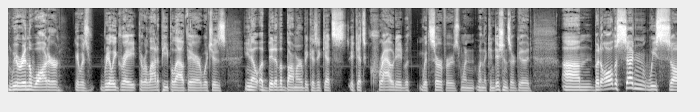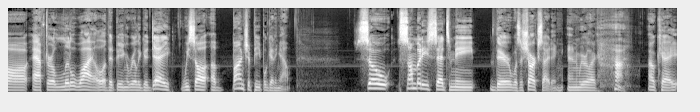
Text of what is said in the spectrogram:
we were in the water. It was really great. There were a lot of people out there, which is you know a bit of a bummer because it gets it gets crowded with with surfers when when the conditions are good. Um, but all of a sudden, we saw after a little while of it being a really good day, we saw a bunch of people getting out. So somebody said to me there was a shark sighting, and we were like, "Huh." Okay.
